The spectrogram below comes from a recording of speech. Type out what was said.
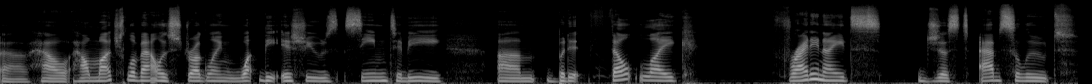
uh, how how much Laval is struggling, what the issues seem to be, um, but it felt like Friday night's just absolute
